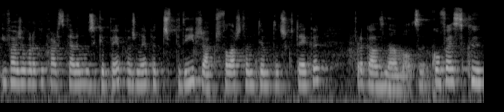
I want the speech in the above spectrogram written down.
e vais agora colocar-se cara a música Pepas, não é? Para te despedir, já que falaste tanto tempo da discoteca. Por acaso não, malta. Confesso que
